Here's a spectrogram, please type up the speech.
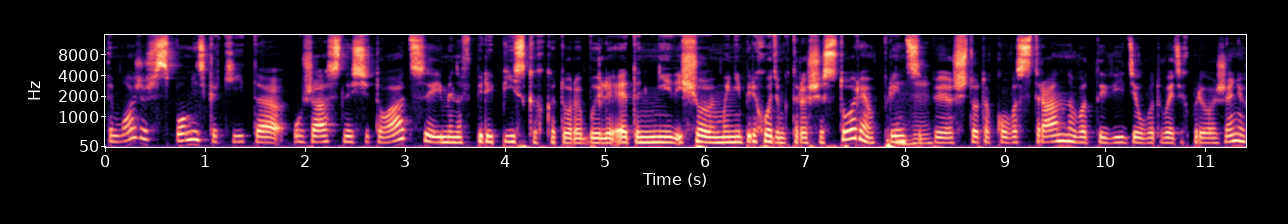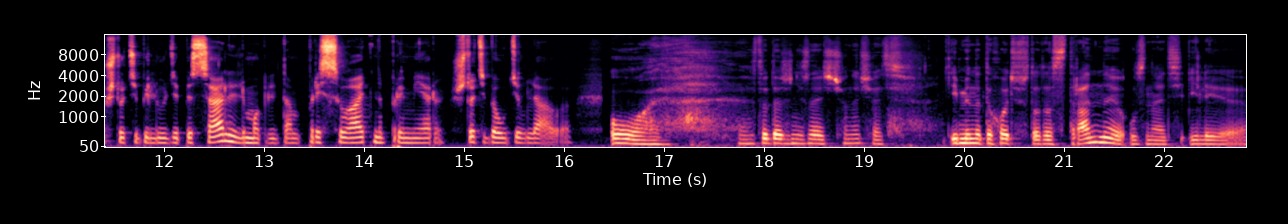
Ты можешь вспомнить какие-то ужасные ситуации именно в переписках, которые были? Это не еще мы не переходим к трэш-историям. В принципе, mm-hmm. что такого странного ты видел вот в этих приложениях, что тебе люди писали или могли там присылать, например? Что тебя удивляло? Ой, это даже не знаю, с чего начать. Именно ты хочешь что-то странное узнать или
